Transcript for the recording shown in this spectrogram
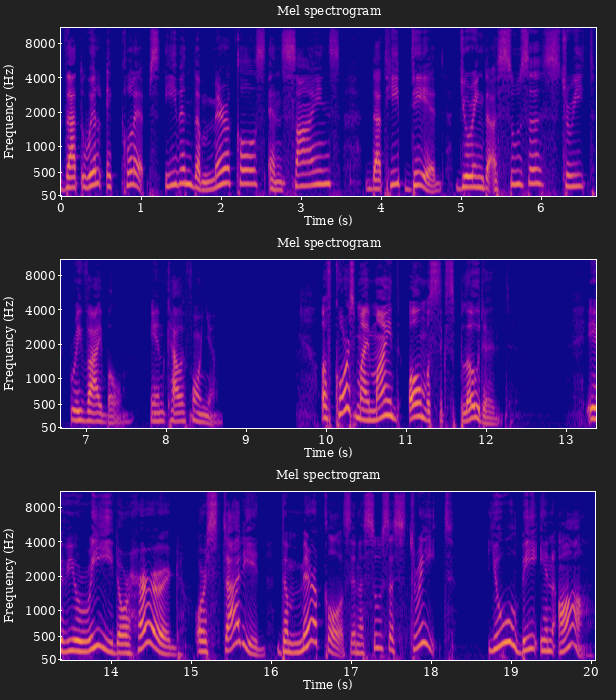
that will eclipse even the miracles and signs that he did during the Azusa Street revival in California. Of course, my mind almost exploded. If you read or heard or studied the miracles in Azusa Street, you will be in awe.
